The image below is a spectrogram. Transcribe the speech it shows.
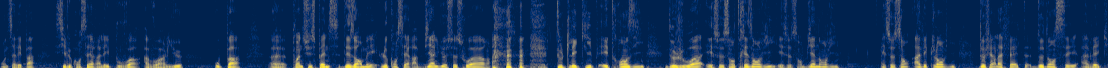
on ne savait pas si le concert allait pouvoir avoir lieu ou pas. Euh, point de suspense désormais, le concert a bien lieu ce soir. Toute l'équipe est transie de joie et se sent très envie et se sent bien envie et se sent avec l'envie de faire la fête, de danser avec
